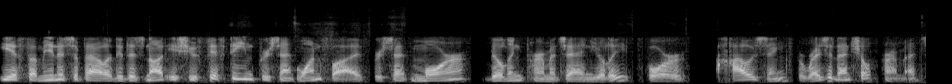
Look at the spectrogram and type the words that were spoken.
if a municipality does not issue 15%, one five percent more building permits annually for housing, for residential permits,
